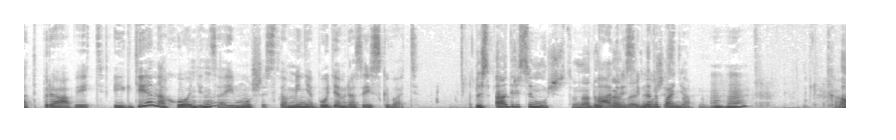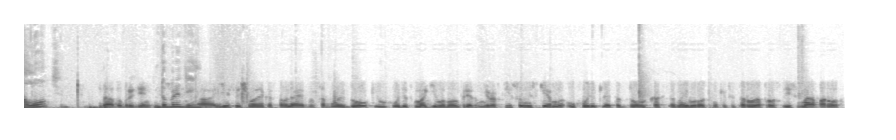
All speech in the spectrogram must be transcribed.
отправить и где находится имущество, мы не будем разыскивать. То есть адрес имущества надо Адрес указать. имущества. Это понятно. Как Алло? это? Да, добрый день. Добрый день. А, Если человек оставляет за собой долг и уходит в могилу, но он при этом не расписан ни с кем, уходит ли этот долг как-то на его родственников? И второй вопрос, если наоборот,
